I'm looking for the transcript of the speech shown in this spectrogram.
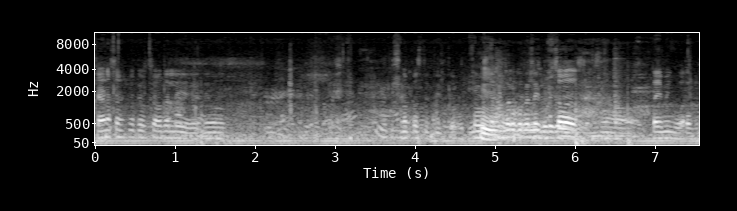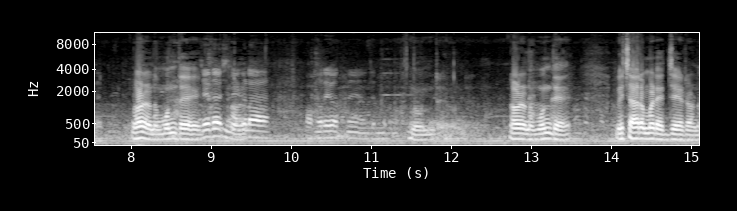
ಶರಣ ಸಂಸ್ಕೃತಿ ಉತ್ಸವದಲ್ಲಿ ನೀವು ಟೈಮಿಂಗ್ ನೋಡೋಣ ಮುಂದೆ. ನೋಡೋಣ ಮುಂದೆ ವಿಚಾರ ಮಾಡಿ ಹೆಜ್ಜೆ ಇಡೋಣ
